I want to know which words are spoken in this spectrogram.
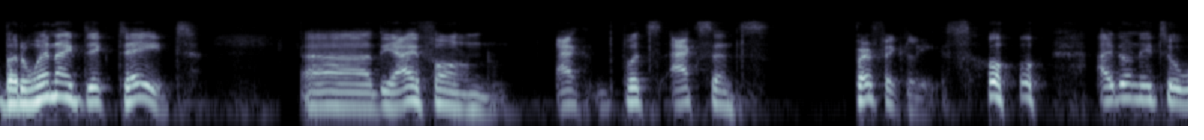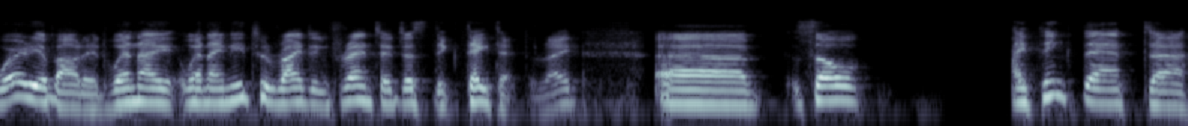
But when I dictate, uh, the iPhone ac- puts accents perfectly, so I don't need to worry about it. When I when I need to write in French, I just dictate it, right? Uh, so I think that uh,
